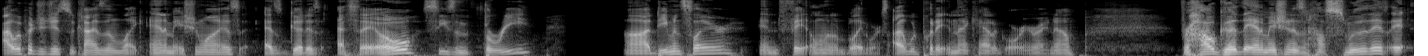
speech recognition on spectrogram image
I would put Jujutsu Kaisen like animation wise as good as SAO season three, uh, Demon Slayer, and Fate Unlimited Blade Works. I would put it in that category right now for how good the animation is and how smooth it is. It,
